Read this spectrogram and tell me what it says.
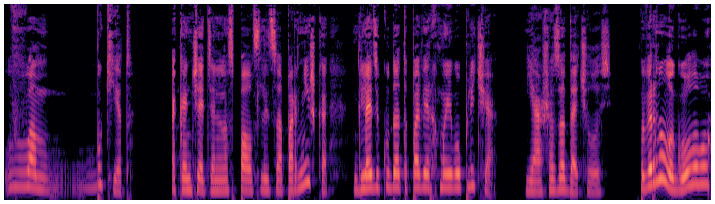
Вам букет. Окончательно спал с лица парнишка, глядя куда-то поверх моего плеча. Я аж озадачилась. Повернула голову,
